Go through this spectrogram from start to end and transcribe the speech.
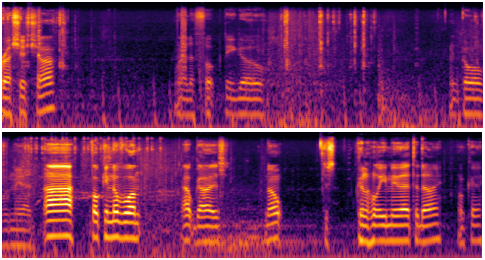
Fresher shark. Where the fuck did he go? And go over my head. Ah, fucking another one. Out, guys. Nope. Just gonna leave me there to die. Okay.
